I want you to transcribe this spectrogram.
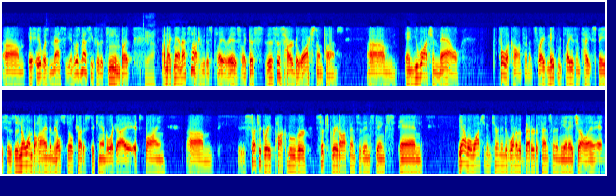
Um, it, it was messy, and it was messy for the team. But yeah. I'm like, man, that's not who this player is. Like this, this is hard to watch sometimes. Um, and you watch him now, full of confidence, right? Making plays in tight spaces. There's no one behind him. He'll still try to stick handle a guy. It's fine. Um, such a great puck mover, such great offensive instincts, and yeah, we're watching him turn into one of the better defensemen in the NHL. And, and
